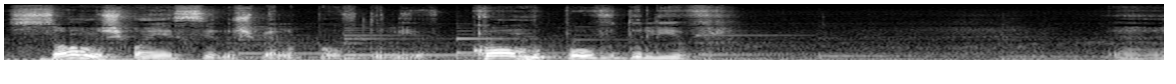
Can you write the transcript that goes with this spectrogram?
Somos conhecidos pelo povo do livro, como povo do livro. É...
